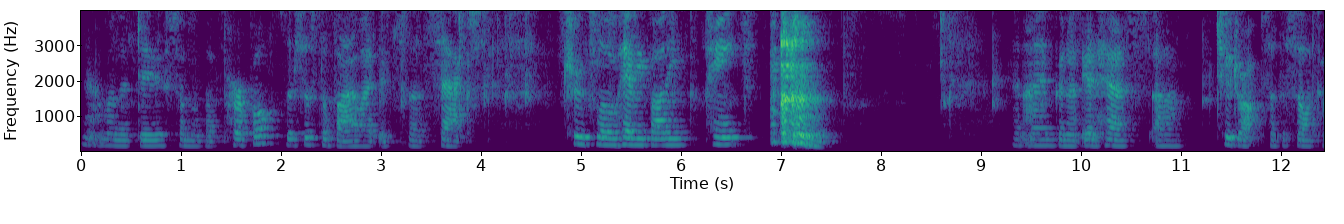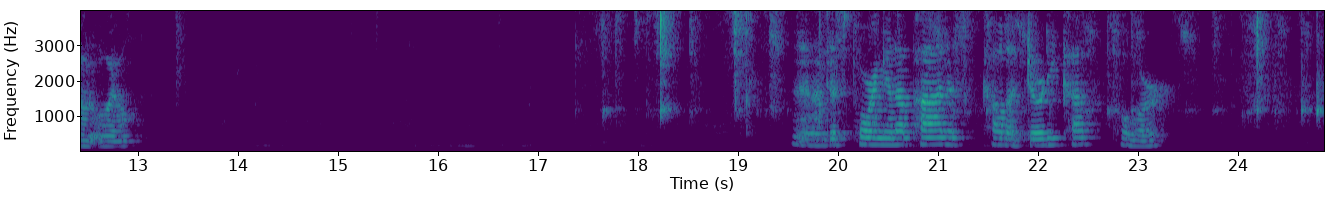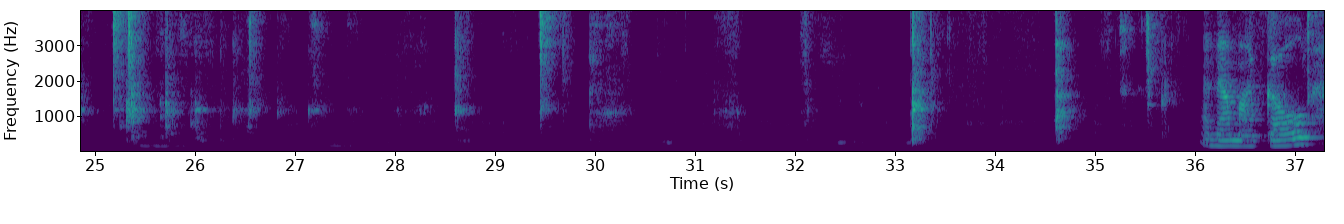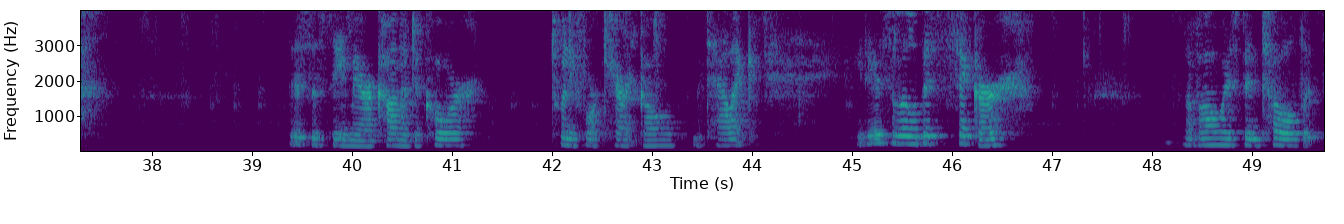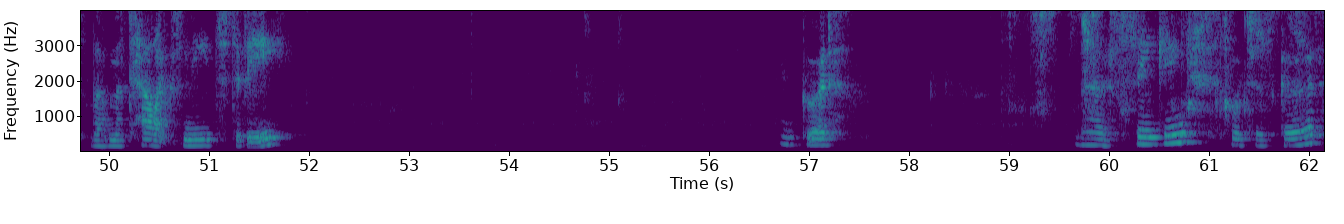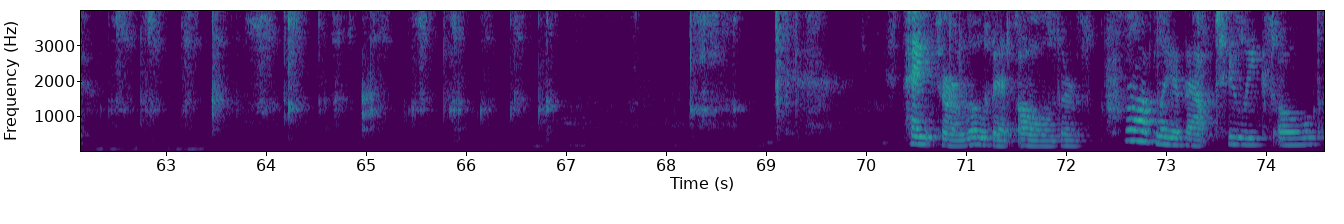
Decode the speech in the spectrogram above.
Now I'm going to do some of the purple. This is the violet. It's the Sax True Flow Heavy Body Paints. And I am gonna, it has uh, two drops of the silicone oil. And I'm just pouring it up hot. It's called a dirty cup pour. And now my gold. This is the Americana Decor 24 karat gold metallic. It is a little bit thicker. I've always been told that the metallics needs to be. Good. That is sinking, which is good. These paints are a little bit old. They're probably about two weeks old.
